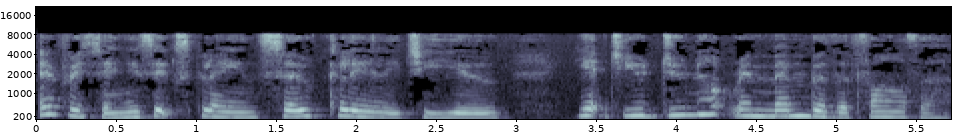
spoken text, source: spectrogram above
Everything is explained so clearly to you, yet you do not remember the Father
